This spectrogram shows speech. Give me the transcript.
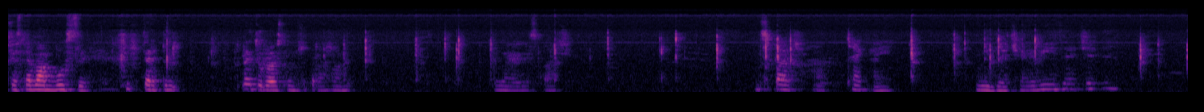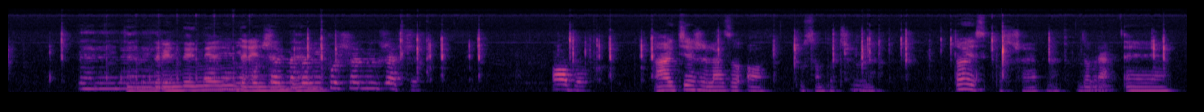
Przez te bambusy, które tu, które tu rosną, przepraszam. Nie idę spać. Idź spać. O, czekaj. Widzę cię, widzę cię. Dyn, dyn, dyn, dyn, Nie, dyn, Niepotrzebne do dyn. niepotrzebnych rzeczy. Obok. A gdzie żelazo? O, tu są potrzebne. To jest potrzebne. Dobra. Y...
